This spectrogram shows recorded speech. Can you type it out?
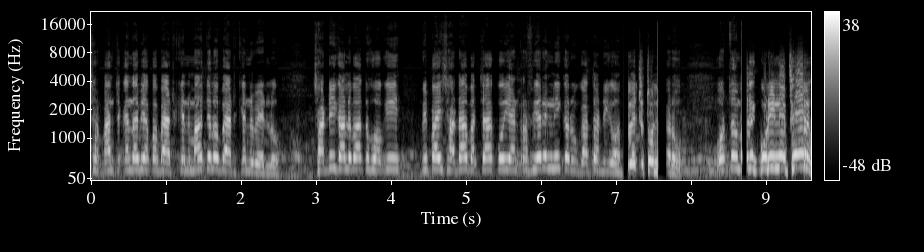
ਸਰਪੰਚ ਕਹਿੰਦਾ ਵੀ ਆਪਾਂ ਬੈਠ ਕੇ ਨਿਮਾ ਚਲੋ ਬੈਠ ਕੇ ਨਿਬੇੜ ਲਓ। ਸਾਡੀ ਗੱਲਬਾਤ ਹੋ ਗਈ ਵੀ ਭਾਈ ਸਾਡਾ ਬੱਚਾ ਕੋਈ ਇੰਟਰਫੇਅਰਿੰਗ ਨਹੀਂ ਕਰੂਗਾ ਤੁਹਾਡੀ ਉਸ ਵਿੱਚ ਤੋਂ ਕਰੋ। ਉਸ ਤੋਂ ਬਾਅਦ ਕੁੜੀ ਨੇ ਫਿਰ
